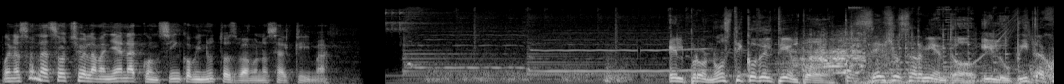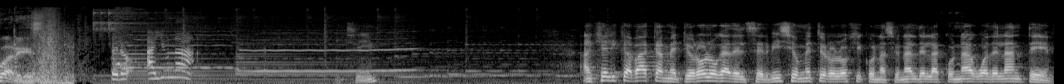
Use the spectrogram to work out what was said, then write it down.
Bueno, son las 8 de la mañana con 5 minutos. Vámonos al clima. El pronóstico del tiempo. Sergio Sarmiento y Lupita Juárez. Pero hay una... Sí. Angélica Vaca, meteoróloga del Servicio Meteorológico Nacional de la Conagua. Adelante.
